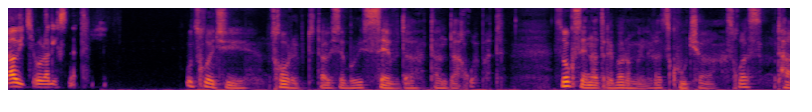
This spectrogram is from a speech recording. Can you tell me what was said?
რა ვიცი რა გიხსნათ. უცხოეთში ცხოვრებთ თავისებური სევდა თან დახვებად. ზოგს ენატრება რომელიღაც ქუჩა, სხვას მთა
